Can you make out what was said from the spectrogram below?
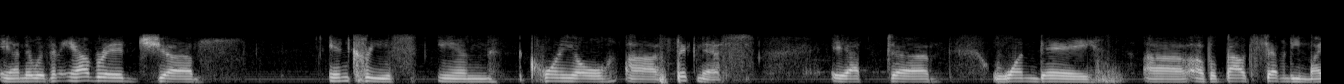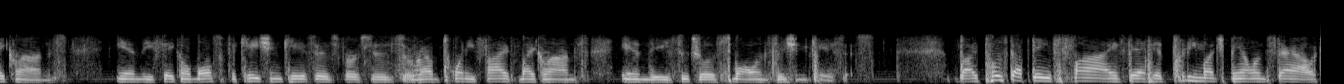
And there was an average uh, increase in corneal uh, thickness at uh, one day uh, of about 70 microns in the phacoemulsification cases versus around 25 microns in the sutureless small incision cases. By post-op day five, that had pretty much balanced out,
